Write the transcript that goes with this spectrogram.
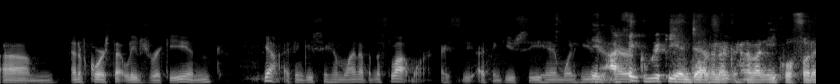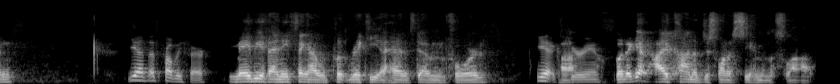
Um, and of course that leaves Ricky, and yeah, I think you see him line up in the slot more. I see. I think you see him when he's. in Yeah, I think Ricky and Devyn are kind of on equal footing. Yeah, that's probably fair. Maybe, if anything, I would put Ricky ahead of Devyn Ford. Yeah, experience. But again, I kind of just want to see him in the slot.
